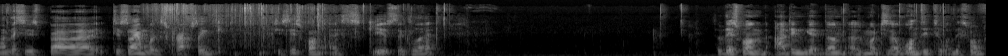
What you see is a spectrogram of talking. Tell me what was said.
And this is by Design Works Crafts Inc, which is this one. Excuse the glare. So this one, I didn't get done as much as I wanted to on this one.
